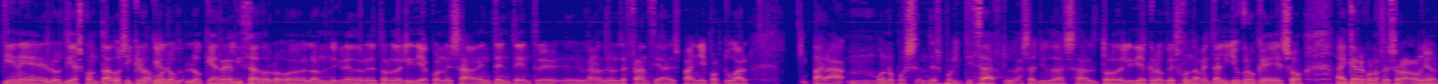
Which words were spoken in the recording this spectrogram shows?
tiene los días contados y creo Está que lo, que ha realizado lo- la Unión de Creadores de Toro de Lidia con esa entente entre eh, ganaderos de Francia, España y Portugal para mm, bueno pues despolitizar las ayudas al toro de Lidia creo que es fundamental y yo creo que eso hay que reconocérselo a la Unión.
